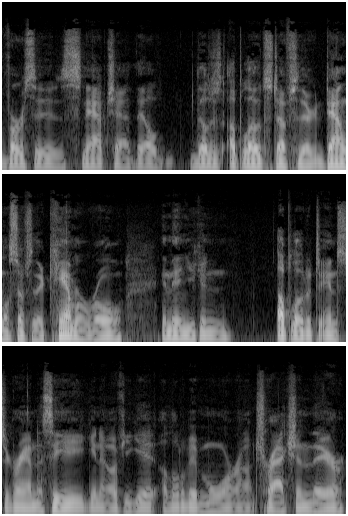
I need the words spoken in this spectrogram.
versus Snapchat. They'll they'll just upload stuff to their download stuff to their camera roll, and then you can upload it to Instagram to see you know if you get a little bit more uh, traction there.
